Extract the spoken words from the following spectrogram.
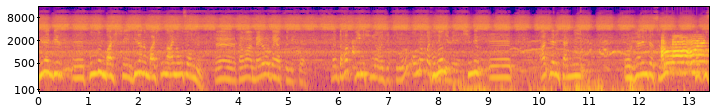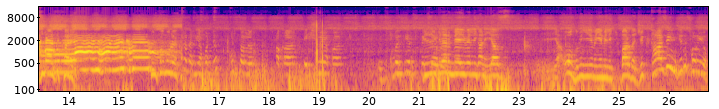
Evet. birebir e, pullun baş şey, vidanın başlığında aynı olursa olmuyor. He tamam ben orada yaptım işte. Ben daha genişini alacaktım onu. Ondan başladık Pulun yemeğe. şimdi e, Alplerin kendi orijinal vidasının çok uzun altı kare. Pul tam oraya Ne kadar yaparsak kurtlanır, akar, ekşime yapar. Kuvvetli Bizimkiler meyvelik hani yaz ya oldu mu yeme yemelik bardacık, Taze inciri sorun yok.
